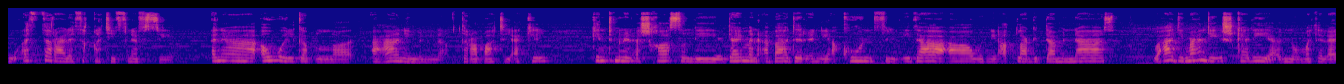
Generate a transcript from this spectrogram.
وأثر على ثقتي في نفسي. أنا أول قبل أعاني من اضطرابات الأكل كنت من الأشخاص اللي دايما أبادر أني أكون في الإذاعة وأني أطلع قدام الناس. وعادي ما عندي إشكالية أنه مثلا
